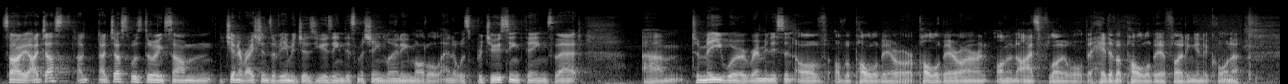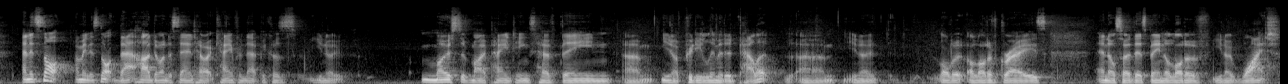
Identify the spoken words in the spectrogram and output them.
so I just I, I just was doing some generations of images using this machine learning model, and it was producing things that. Um, to me, were reminiscent of, of a polar bear or a polar bear on an, on an ice floe or the head of a polar bear floating in a corner. And it's not, I mean, it's not that hard to understand how it came from that because, you know, most of my paintings have been, um, you know, pretty limited palette. Um, you know, a lot of a lot of greys, and also there's been a lot of you know white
